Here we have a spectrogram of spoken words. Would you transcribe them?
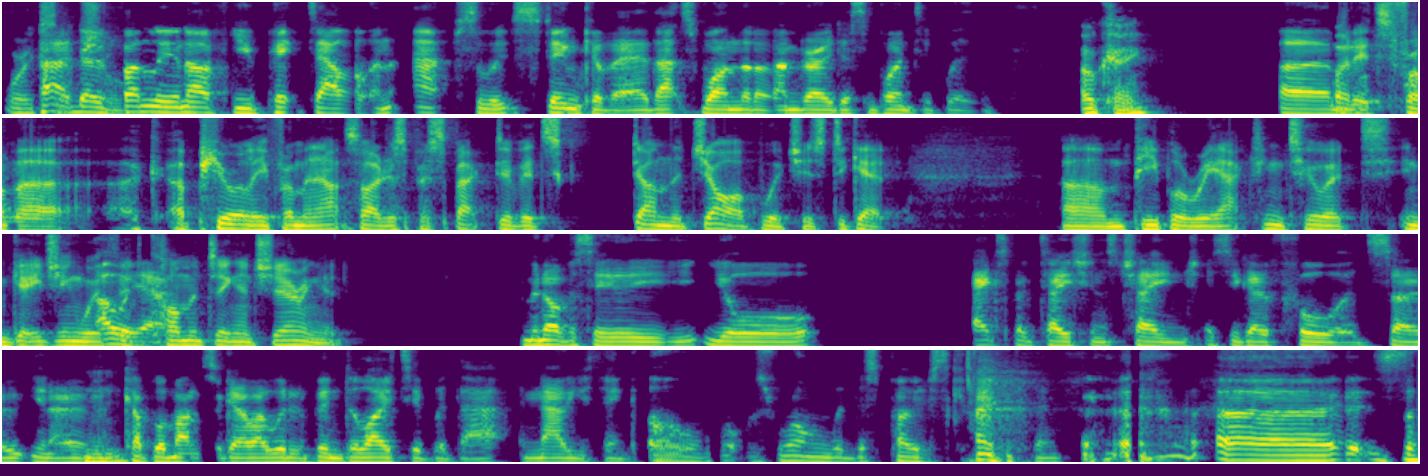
Or exceptional? no, funnily enough, you picked out an absolute stinker there. That's one that I'm very disappointed with. Okay. Um, but it's from a, a, a, purely from an outsider's perspective, it's done the job, which is to get um, people reacting to it, engaging with oh, it, yeah. commenting and sharing it. I mean, obviously, your expectations change as you go forward. So, you know, mm-hmm. a couple of months ago, I would have been delighted with that. And now you think, oh, what was wrong with this post kind of thing. uh, so,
